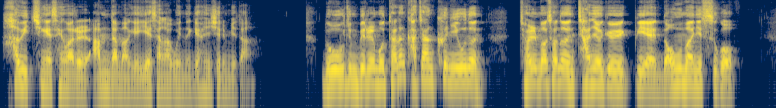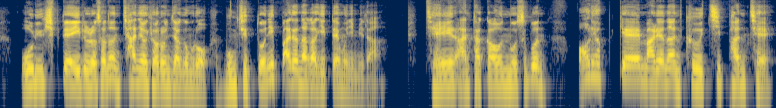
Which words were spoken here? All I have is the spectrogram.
하위층의 생활을 암담하게 예상하고 있는 게 현실입니다. 노후 준비를 못하는 가장 큰 이유는 젊어서는 자녀 교육비에 너무 많이 쓰고 5, 60대에 이르러서는 자녀 결혼 자금으로 뭉친 돈이 빠져나가기 때문입니다. 제일 안타까운 모습은 어렵게 마련한 그 집 한 채,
